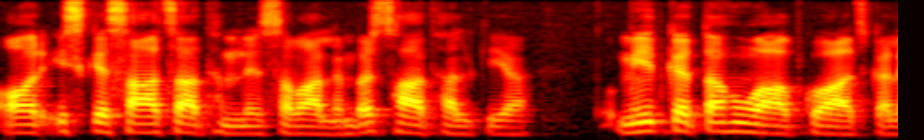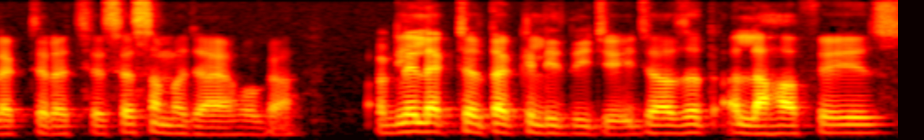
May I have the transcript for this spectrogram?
और इसके साथ साथ हमने सवाल नंबर सात हल किया। तो उम्मीद करता हूँ आपको आज का लेक्चर अच्छे से समझ आया होगा। अगले लेक्चर तक के लिए दीजिए इजाज़त। अल्लाह हाफिज़।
